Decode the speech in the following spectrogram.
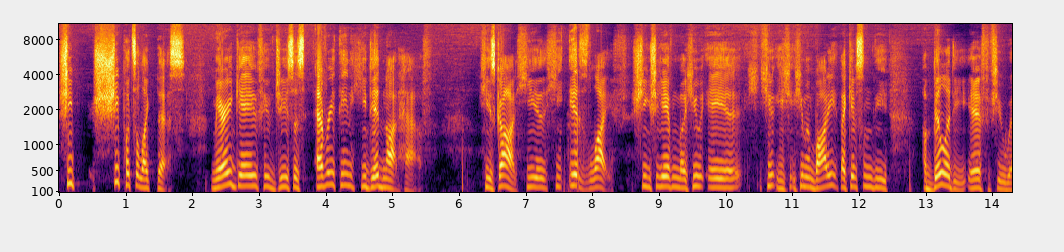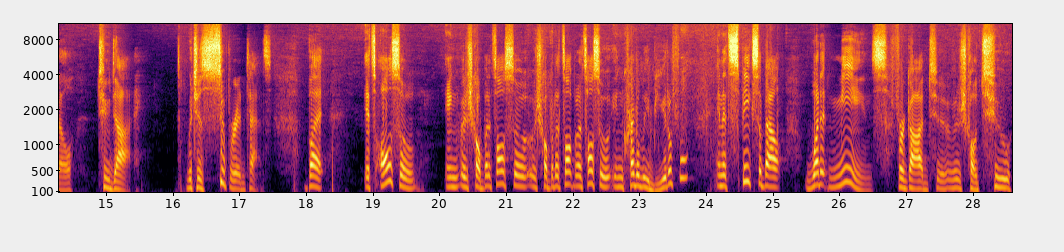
She she puts it like this: Mary gave Jesus everything he did not have, He's God. He, he is life. She, she gave him a, hu, a, hu, a human body that gives him the ability, if, if you will, to die, which is super intense. But it's also but it's also but it's all, but it's also incredibly beautiful, and it speaks about what it means for God to which called to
